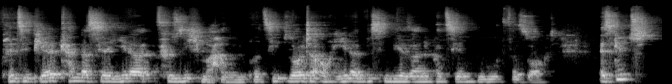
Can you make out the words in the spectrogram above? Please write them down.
Prinzipiell kann das ja jeder für sich machen. Im Prinzip sollte auch jeder wissen, wie er seine Patienten gut versorgt. Es gibt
